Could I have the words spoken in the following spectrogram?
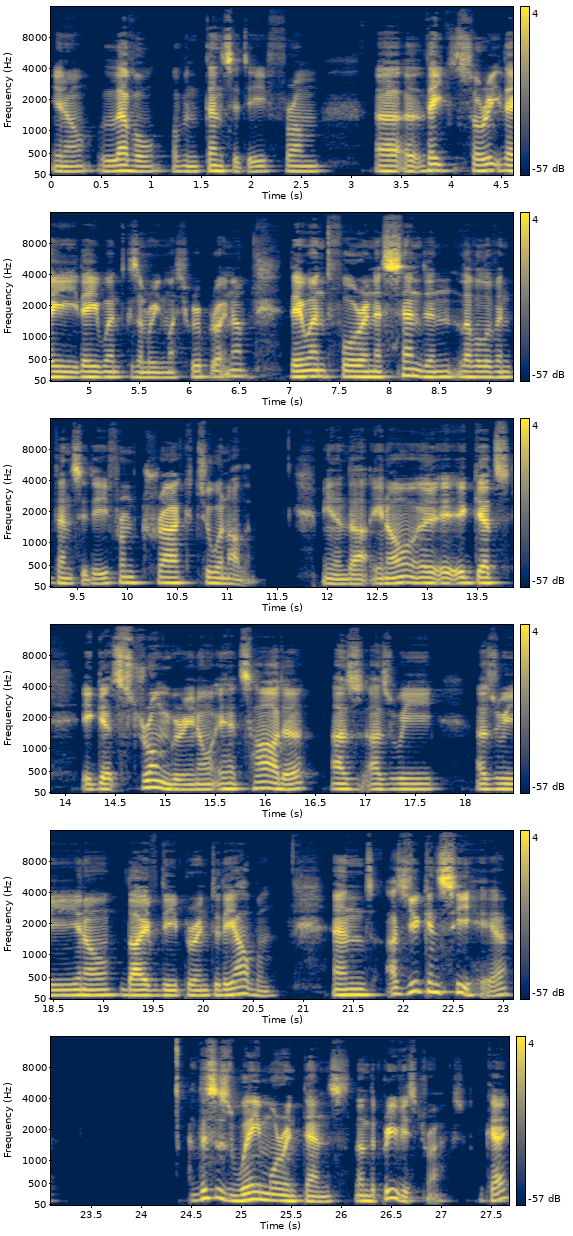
you know, level of intensity from uh, uh they sorry they they went because I'm reading my script right now. They went for an ascending level of intensity from track to another, meaning that you know it, it gets it gets stronger. You know, it hits harder as as we as we you know dive deeper into the album. And as you can see here, this is way more intense than the previous tracks. Okay,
